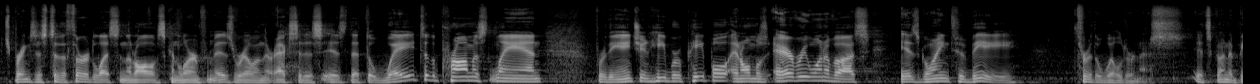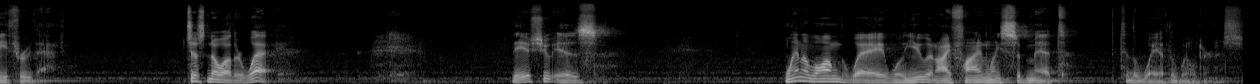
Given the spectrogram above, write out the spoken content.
Which brings us to the third lesson that all of us can learn from Israel and their exodus is that the way to the promised land for the ancient Hebrew people and almost every one of us is going to be through the wilderness. It's going to be through that. Just no other way. The issue is when along the way will you and I finally submit to the way of the wilderness?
